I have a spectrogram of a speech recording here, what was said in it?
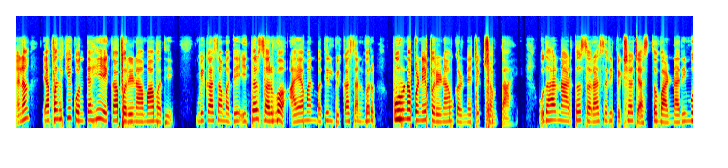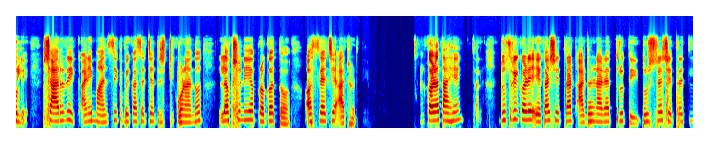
है ना? यापैकी कोणत्याही एका परिणामामध्ये विकासामध्ये इतर सर्व आयामांमधील विकासांवर पूर्णपणे परिणाम करण्याची क्षमता आहे. उदाहरणार्थ सरासरीपेक्षा जास्त वाढणारी मुले शारीरिक आणि मानसिक विकासाच्या दृष्टिकोनातून लक्षणीय प्रगत असल्याचे आढळते. कळत आहे? चला. दुसरीकडे एका क्षेत्रात आढळणाऱ्या त्रुटी दुसऱ्या क्षेत्रातील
